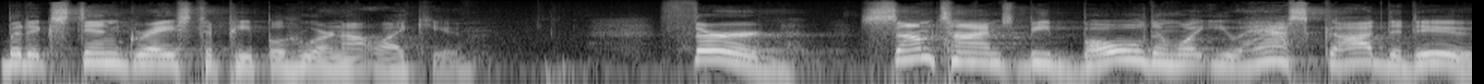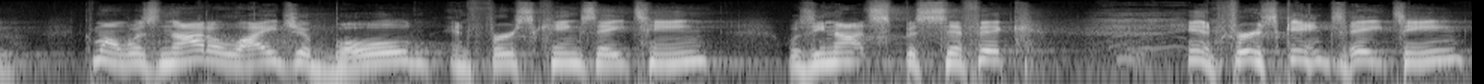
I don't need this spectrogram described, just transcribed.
But extend grace to people who are not like you. Third, sometimes be bold in what you ask God to do. Come on, was not Elijah bold in 1 Kings 18? Was he not specific in 1 Kings 18?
